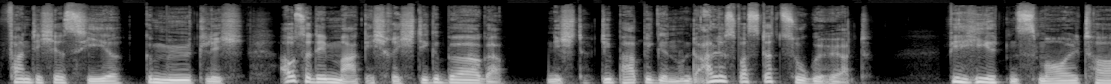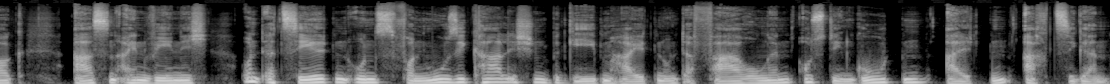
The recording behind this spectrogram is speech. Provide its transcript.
fand ich es hier gemütlich. Außerdem mag ich richtige Burger, nicht die pappigen und alles, was dazugehört. Wir hielten Smalltalk, aßen ein wenig und erzählten uns von musikalischen Begebenheiten und Erfahrungen aus den guten alten 80ern.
